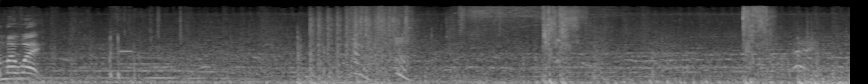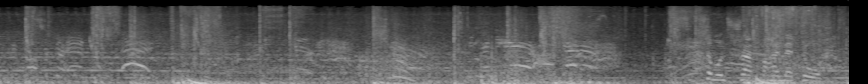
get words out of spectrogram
On my way. Someone's trapped behind that door.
